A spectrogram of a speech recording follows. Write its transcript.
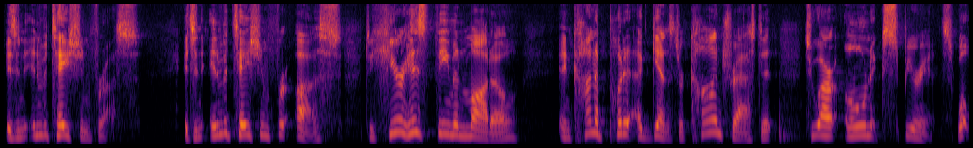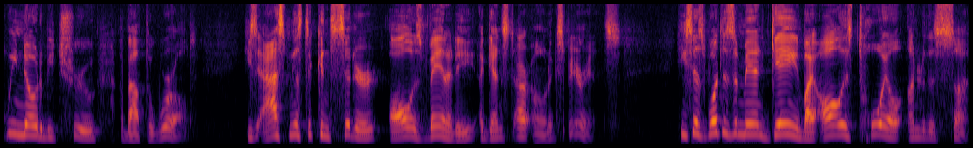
is an invitation for us. It's an invitation for us to hear his theme and motto and kind of put it against or contrast it to our own experience, what we know to be true about the world. He's asking us to consider all his vanity against our own experience. He says, What does a man gain by all his toil under the sun?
